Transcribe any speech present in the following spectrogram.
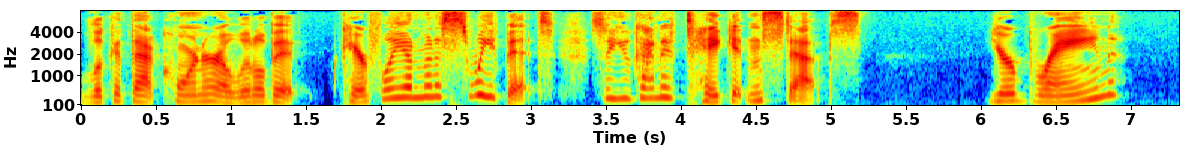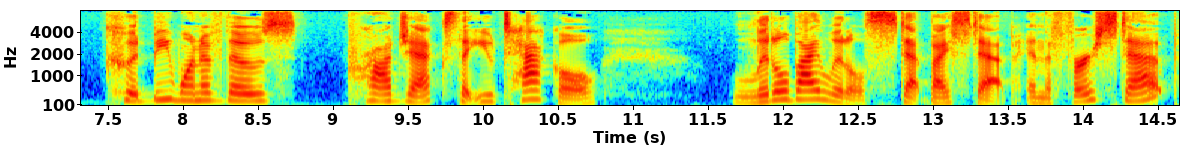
look at that corner a little bit carefully. I'm going to sweep it. So you got to take it in steps. Your brain could be one of those projects that you tackle little by little, step by step. And the first step,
